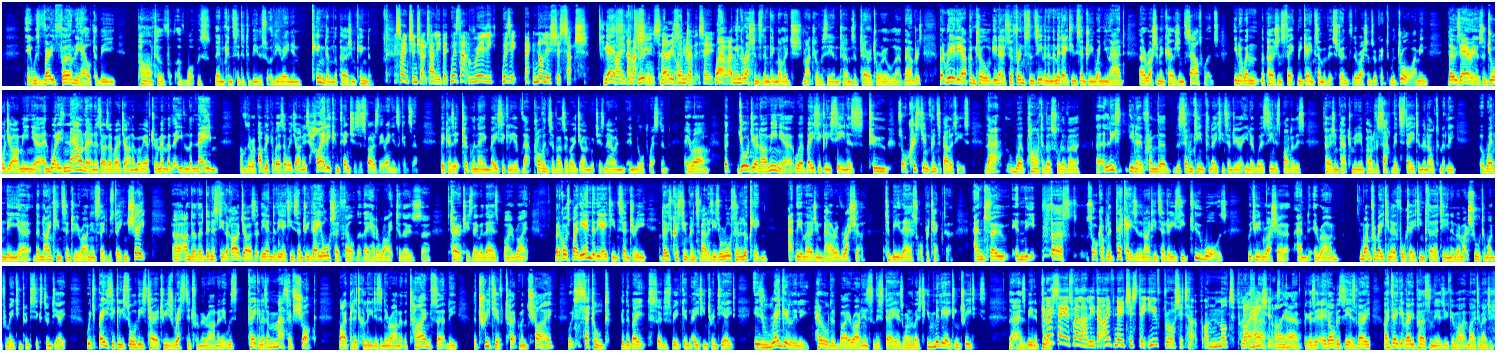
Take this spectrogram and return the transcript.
it was very firmly held to be part of, of what was then considered to be the sort of the Iranian kingdom, the Persian kingdom. Sorry to interrupt, Ali, but was that really, was it acknowledged as such Yes, absolutely. Russians Very central. So, well, I mean, the Russians didn't acknowledge much, obviously, in terms of territorial uh, boundaries, but really up until, you know, so for instance, even in the mid 18th century, when you had uh, Russian incursions southwards, you know, when the Persian state regained some of its strength, the Russians were quick to withdraw. I mean, those areas, of Georgia, Armenia, and what is now known as Azerbaijan. I mean, we have to remember that even the name of the Republic of Azerbaijan is highly contentious as far as the Iranians are concerned because it took the name basically of that province of Azerbaijan, which is now in, in northwestern Iran. But Georgia and Armenia were basically seen as two sort of Christian principalities that were part of a sort of a, at least, you know, from the, the 17th and 18th century, you know, were seen as part of this Persian patrimony and part of the Safavid state. And then ultimately, when the, uh, the 19th century Iranian state was taking shape, uh, under the dynasty, the Qajars at the end of the 18th century, they also felt that they had a right to those uh, territories. They were theirs by right. But of course, by the end of the 18th century, those Christian principalities were also looking at the emerging power of Russia to be their sort of protector. And so, in the first sort of couple of decades of the 19th century, you see two wars between Russia and Iran, one from 1804 to 1813, and a much shorter one from 1826 to 28, which basically saw these territories wrested from Iran. And it was taken as a massive shock by political leaders in Iran at the time. Certainly, the Treaty of Turkmenchai, which settled the debate, so to speak, in 1828, is regularly heralded by Iranians to this day as one of the most humiliating treaties that has been. Can I say as well, Ali, that I've noticed that you've brought it up on multiple I occasions. Have, I have, because it, it, obviously is very. I take it very personally, as you can might imagine.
